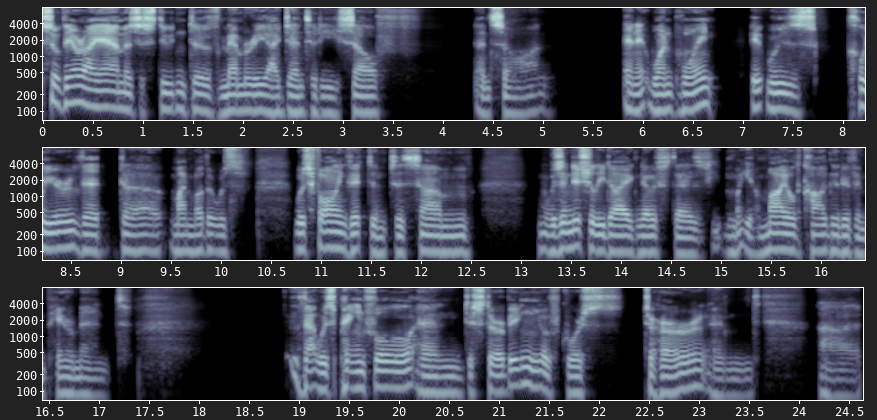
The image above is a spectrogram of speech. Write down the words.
So there I am as a student of memory, identity, self, and so on. And at one point, it was clear that uh, my mother was was falling victim to some was initially diagnosed as you know mild cognitive impairment that was painful and disturbing of course to her and uh,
